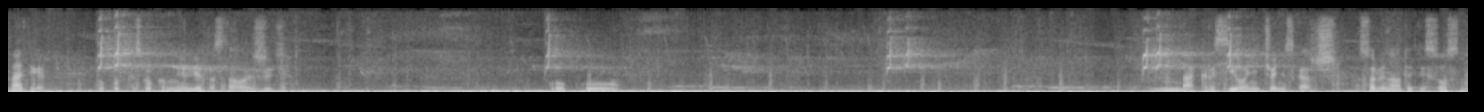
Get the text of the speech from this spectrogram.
Знаете как? Кукушка, сколько мне лет осталось жить. Ку-ку. Да, красиво, ничего не скажешь. Особенно вот эти сосны.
